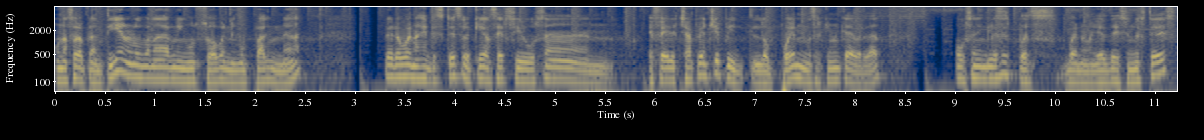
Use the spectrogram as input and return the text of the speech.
una sola plantilla, no nos van a dar ningún sobre, ningún pack ni nada. Pero bueno, gente, si ustedes lo quieren hacer, si usan FL Championship y lo pueden hacer química de verdad, o usan ingleses, pues bueno, ya es decisión de ustedes.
